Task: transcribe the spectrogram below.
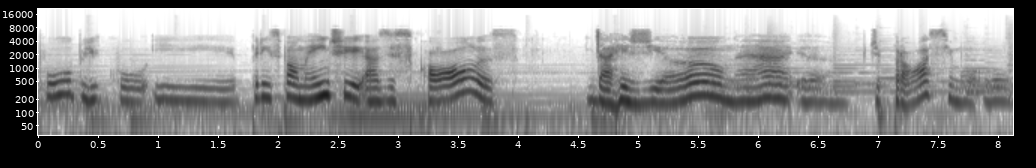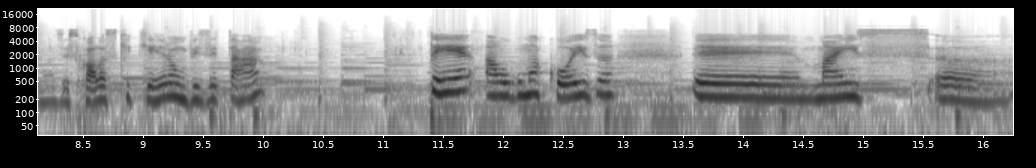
público e principalmente as escolas da região, né, de próximo, ou as escolas que queiram visitar, ter alguma coisa é, mais uh,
